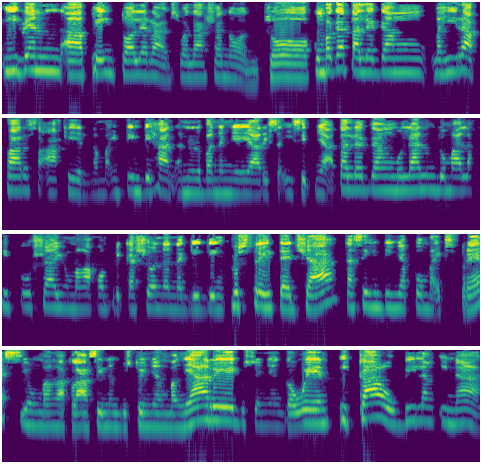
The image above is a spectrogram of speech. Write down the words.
Even uh, pain tolerance, wala siya noon. So, kumbaga talagang mahirap para sa akin na maintindihan ano na ba nangyayari sa isip niya. Talagang mula nung lumalaki po siya, yung mga komplikasyon na nagiging frustrated siya kasi hindi niya po ma-express yung mga klase ng gusto niyang mangyari, gusto niyang gawin. Ikaw bilang ina,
